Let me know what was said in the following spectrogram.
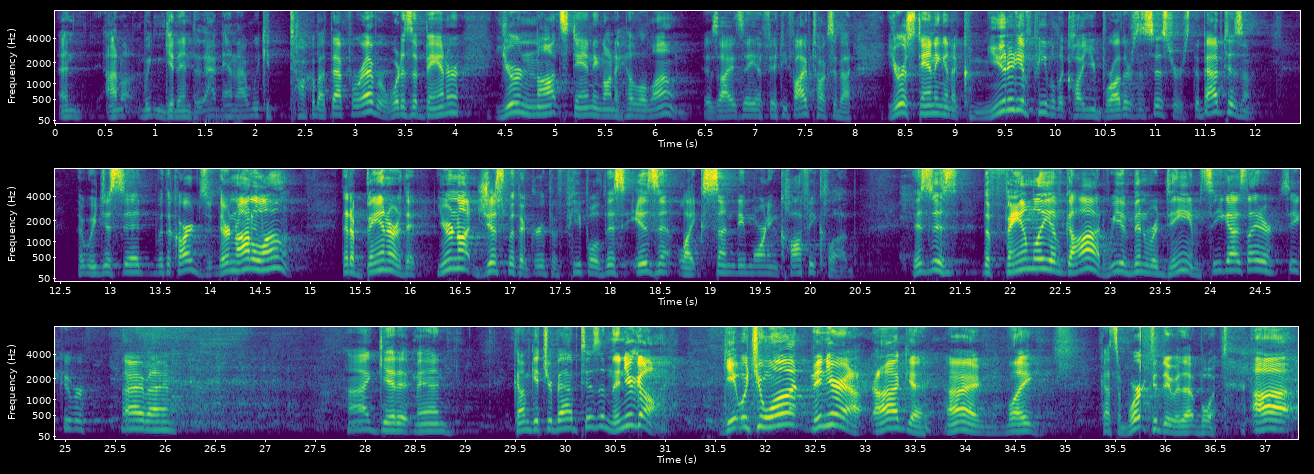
And I don't, we can get into that, man. We could talk about that forever. What is a banner? You're not standing on a hill alone, as Isaiah 55 talks about. You're standing in a community of people that call you brothers and sisters. The baptism that we just said with the cards, they're not alone. That a banner that you're not just with a group of people. This isn't like Sunday morning coffee club. This is the family of God. We have been redeemed. See you guys later. See you, Cooper. All right, bye. I get it, man. Come get your baptism, then you're gone. Get what you want, then you're out. Okay. All right, Blake. Got some work to do with that boy. Uh,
